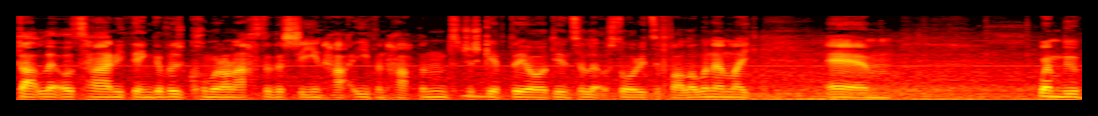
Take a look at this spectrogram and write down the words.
that little tiny thing of us coming on after the scene ha- even happened. Just give the audience a little story to follow and then like um, when we were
